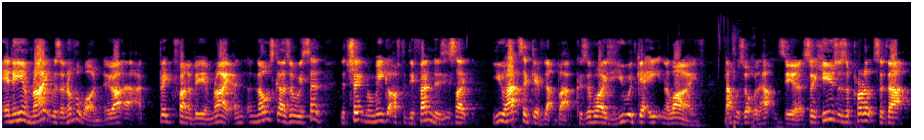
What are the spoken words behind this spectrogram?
and Ian Wright was another one who I, am a big fan of Ian Wright, and, and those guys always said the treatment we got off the defenders. It's like you had to give that back because otherwise you would get eaten alive. That was what would happen to you. So Hughes was a product of that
